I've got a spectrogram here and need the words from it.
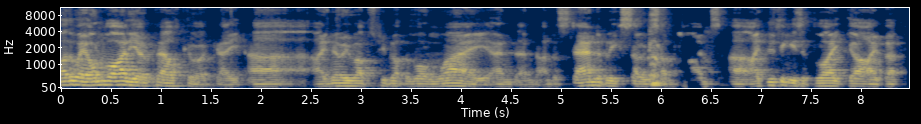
By the way, on Reilly Opelka, okay, uh, I know he rubs people up the wrong way, and, and understandably so sometimes. Uh, I do think he's a bright guy, but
